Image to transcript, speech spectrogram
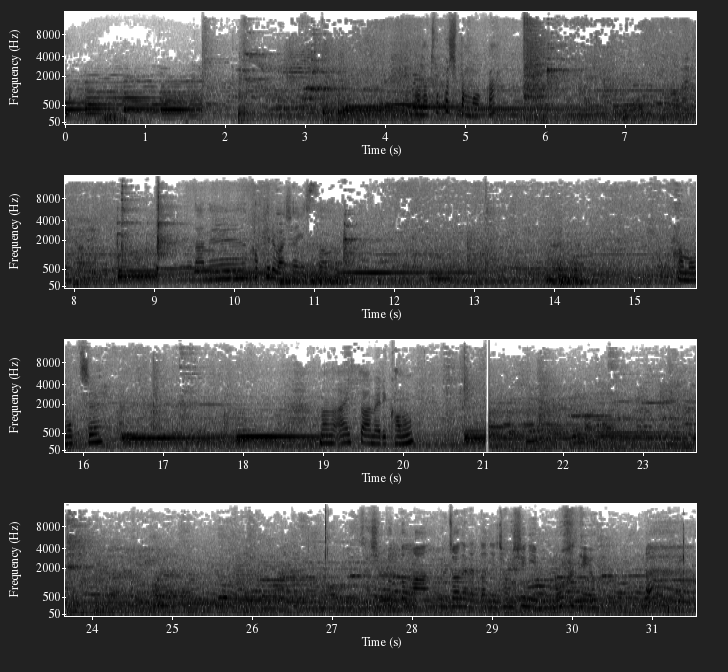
어, 나 초코시빵 먹을까? 나는 커피를 마셔야겠어. 나 뭐 먹지? 나는 아이스 아메리카노. 운전을 했더니 정신이 몽롱하네요.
